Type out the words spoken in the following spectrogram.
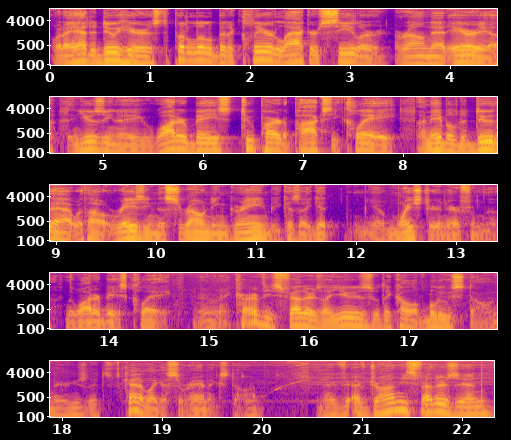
What I had to do here is to put a little bit of clear lacquer sealer around that area. And using a water-based two-part epoxy clay, I'm able to do that without raising the surrounding grain because I get you know, moisture in there from the, the water-based clay. When I carve these feathers, I use what they call a blue stone. They're usually, it's kind of like a ceramic stone. And I've, I've drawn these feathers in.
